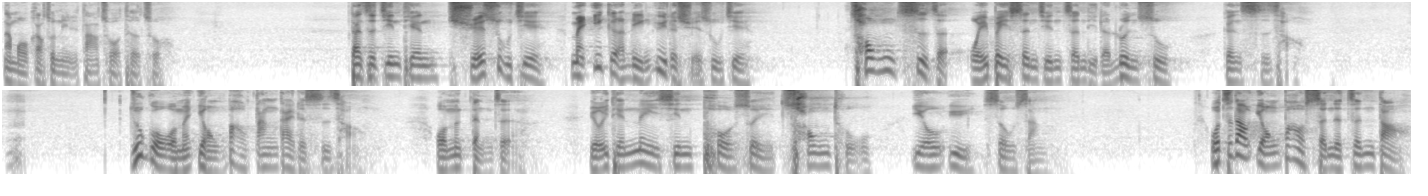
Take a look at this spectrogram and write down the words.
那么我告诉你，大错特错。但是今天学术界每一个领域的学术界，充斥着违背圣经真理的论述跟思潮。如果我们拥抱当代的思潮，我们等着有一天内心破碎、冲突、忧郁、受伤。我知道拥抱神的真道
